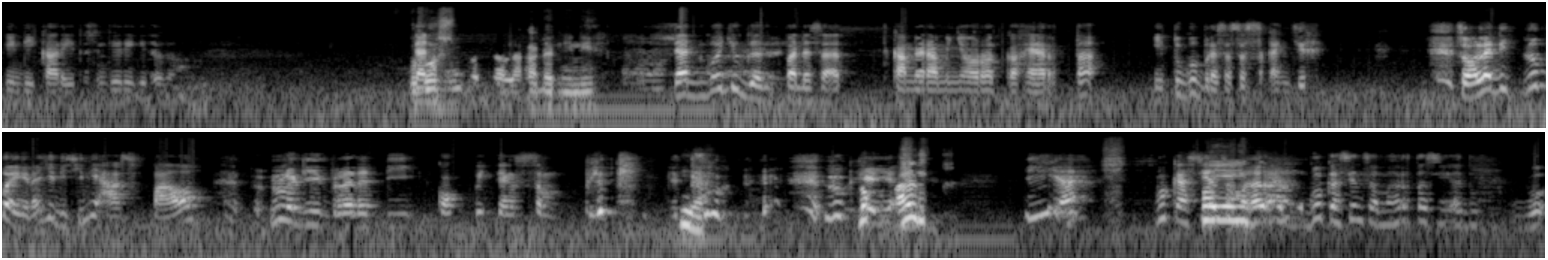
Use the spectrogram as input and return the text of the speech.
IndyCar itu sendiri gitu loh. Dan- dan ini. Dan gue juga pada saat kamera menyorot ke Herta itu gue berasa sesek anjir. Soalnya di, lu bayangin aja di sini aspal, lu lagi berada di kokpit yang sempit gitu. Iya. lu kayak balik. Iya. Gue kasihan Oh, iya, sama iya. Herta, gue kasihan sama Herta sih. Aduh, gue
